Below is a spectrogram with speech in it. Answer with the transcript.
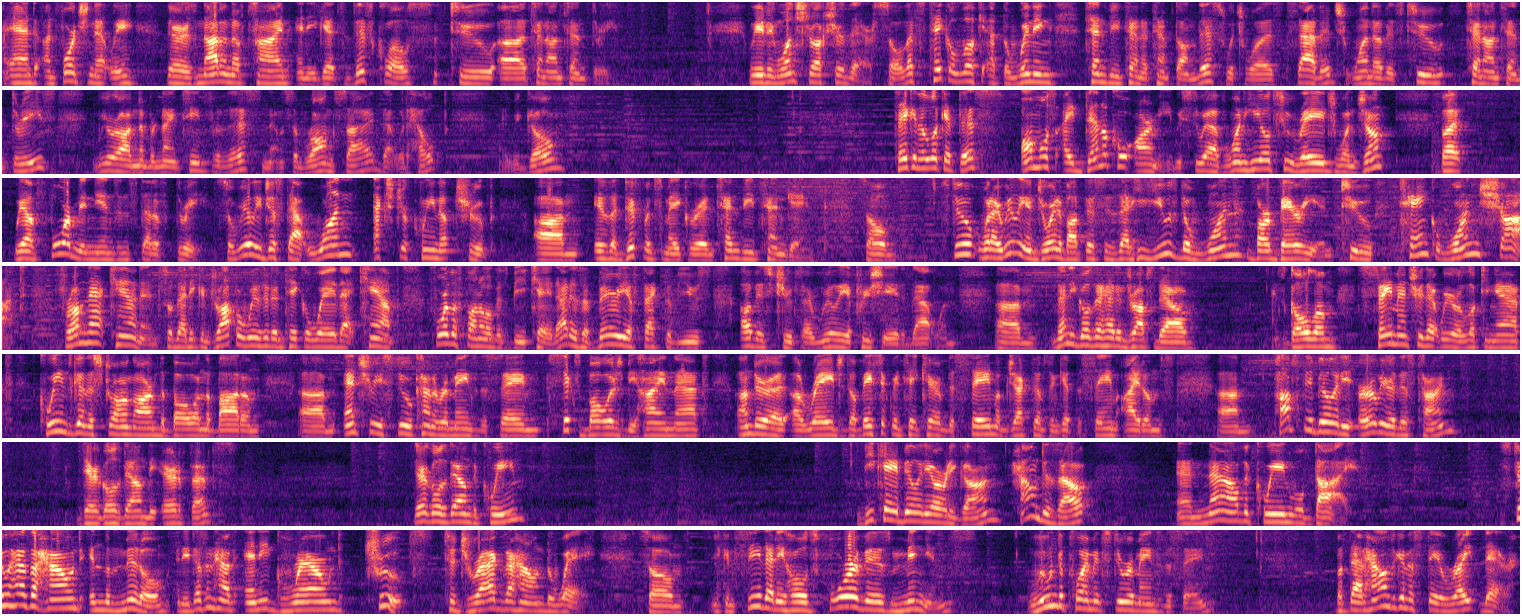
And unfortunately, there is not enough time, and he gets this close to uh, 10 on 10 3 leaving one structure there. So let's take a look at the winning 10v10 attempt on this, which was Savage, one of his two 10 on 10 threes. We were on number 19 for this, and that was the wrong side. That would help. There we go. Taking a look at this, almost identical army. We still have one heal, two rage, one jump, but we have four minions instead of three. So really just that one extra cleanup troop um, is a difference maker in 10v10 game. So Stu, what I really enjoyed about this is that he used the one barbarian to tank one shot from that cannon so that he can drop a wizard and take away that camp for the funnel of his BK. That is a very effective use of his troops. I really appreciated that one. Um, then he goes ahead and drops down his golem. Same entry that we were looking at. Queen's going to strong arm the bow on the bottom. Um, entry still kind of remains the same. Six bowlers behind that. Under a, a, rage, they'll basically take care of the same objectives and get the same items. Um, pops the ability earlier this time. There goes down the air defense. There goes down the queen. BK ability already gone. Hound is out. And now the queen will die. Stu has a hound in the middle, and he doesn't have any ground troops to drag the hound away. So you can see that he holds four of his minions. Loon deployment Stu remains the same. But that hound's going to stay right there.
